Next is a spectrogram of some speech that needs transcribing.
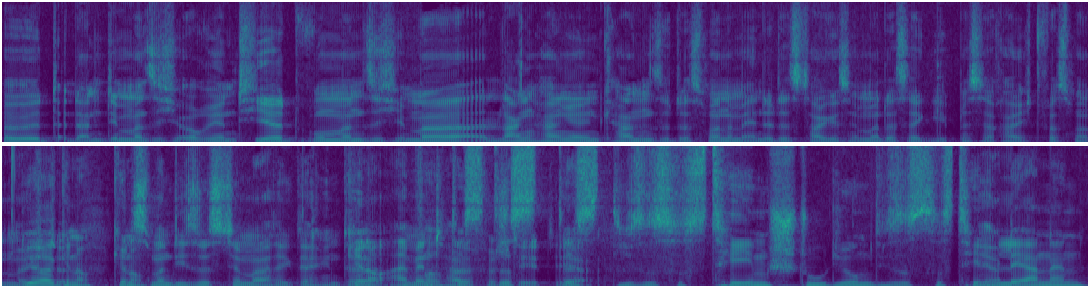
äh, an dem man sich orientiert, wo man sich immer langhangeln kann, sodass man am Ende des Tages immer das Ergebnis erreicht, was man möchte. Ja, genau, genau. Dass man die Systematik dahinter Genau, einfach mental das, versteht. das, dieses Studium, dieses System Ja. Lernen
